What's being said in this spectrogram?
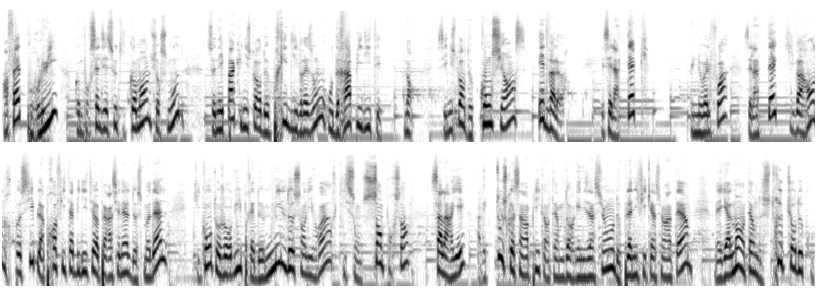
En fait, pour lui, comme pour celles et ceux qui commandent sur Smooth, ce n'est pas qu'une histoire de prix de livraison ou de rapidité. Non, c'est une histoire de conscience et de valeur. Et c'est la tech une nouvelle fois, c'est la tech qui va rendre possible la profitabilité opérationnelle de ce modèle, qui compte aujourd'hui près de 1200 livreurs qui sont 100% salariés, avec tout ce que ça implique en termes d'organisation, de planification interne, mais également en termes de structure de coûts.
